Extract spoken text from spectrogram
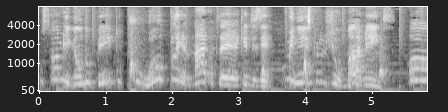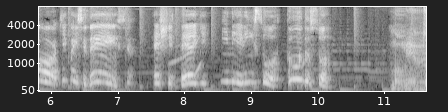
o seu amigão do peito, João Plenário, é, quer dizer, o ministro Gilmar Mendes. Oh, que coincidência! Hashtag Mineirinho Sortudo, sor. Momento.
